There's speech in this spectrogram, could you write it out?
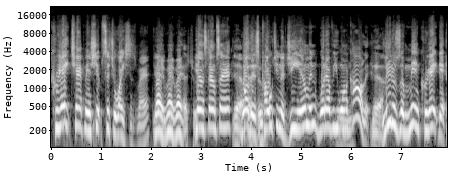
create championship situations, man. right right right That's true. You understand what I'm saying? Yeah, Whether it's true. coaching, or GM, and whatever you want to call it. Yeah. Leaders of men create that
